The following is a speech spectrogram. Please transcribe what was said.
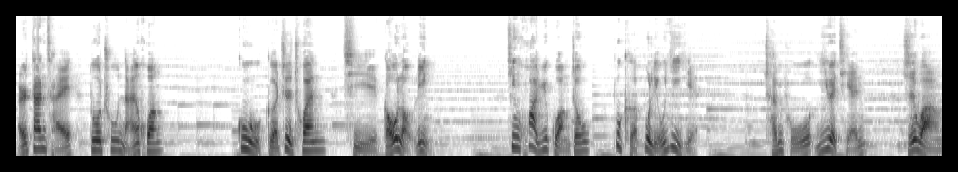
而丹才多出南荒，故葛志川起佝偻令，竟化于广州，不可不留意也。臣仆一月前，直往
